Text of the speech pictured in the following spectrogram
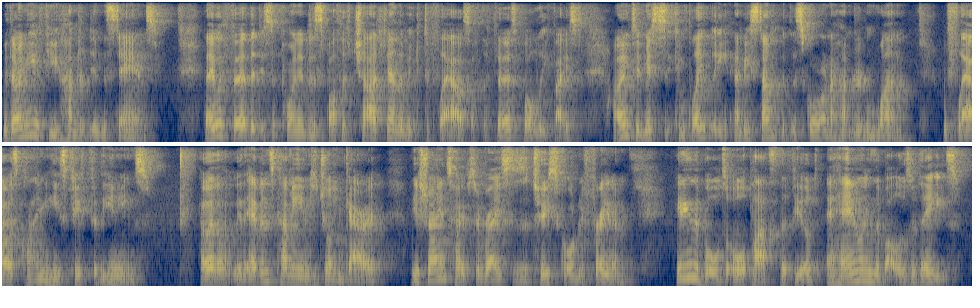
with only a few hundred in the stands. They were further disappointed as Spofforth charged down the wicket to Flowers off the first ball he faced, only to miss it completely and be stumped with the score on 101, with Flowers claiming his fifth for the innings. However, with Evans coming in to join Garrett, the Australians' hopes were raised as the two scored with freedom, hitting the ball to all parts of the field and handling the bowlers with ease.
